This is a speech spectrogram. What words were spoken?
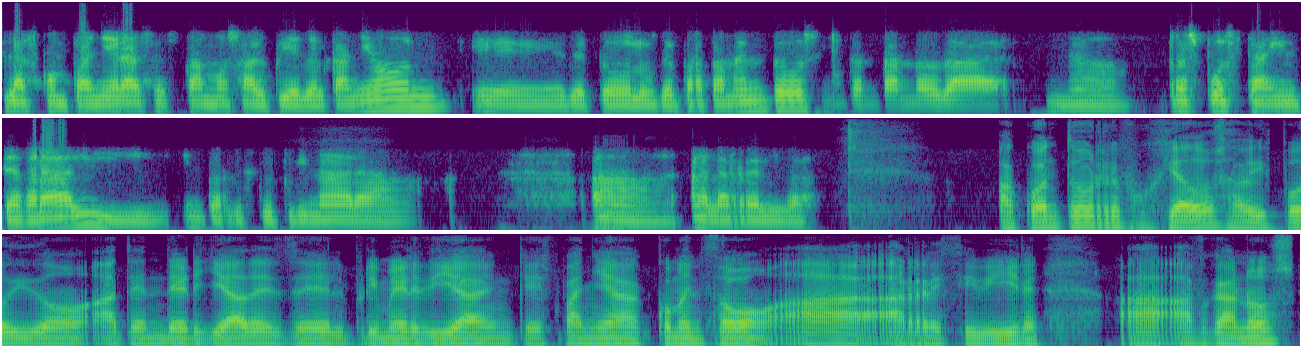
las compañeras estamos al pie del cañón eh, de todos los departamentos intentando dar una respuesta integral y interdisciplinar a, a, a la realidad. ¿A cuántos refugiados habéis podido atender ya desde el primer día en que España comenzó a, recibir a afganos?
